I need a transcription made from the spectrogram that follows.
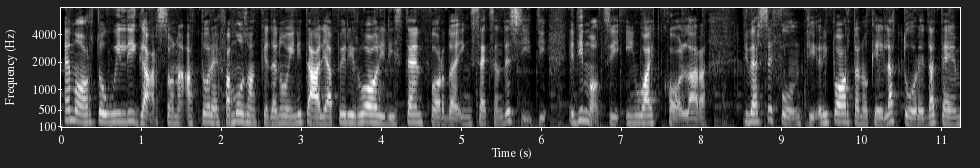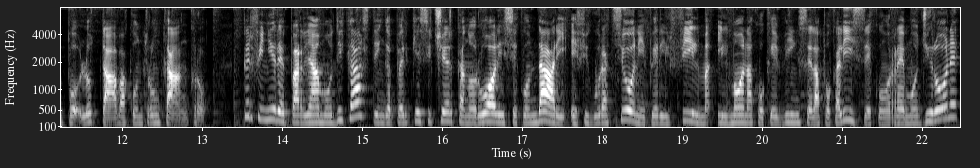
È morto Willie Garson, attore famoso anche da noi in Italia per i ruoli di Stanford in Sex and the City e di Mozzie in White Collar. Diverse fonti riportano che l'attore da tempo lottava contro un cancro. Per finire parliamo di casting perché si cercano ruoli secondari e figurazioni per il film Il monaco che vinse l'Apocalisse con Remo Girone,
